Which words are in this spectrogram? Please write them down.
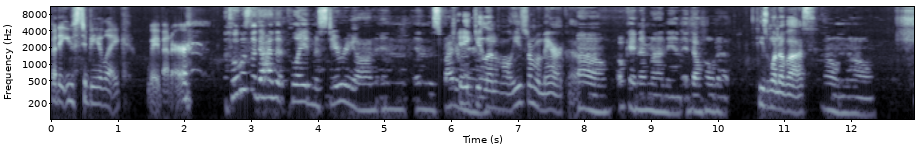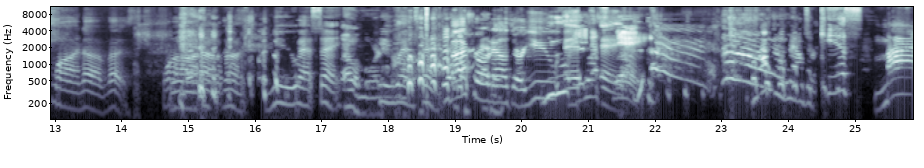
but it used to be like way better. Who was the guy that played Mysterio in in the Spider Jake Man? Gyllenhaal. He's from America. Oh, okay, never mind then. It don't hold up. He's one of us. Oh no. One of us. One. One of us. USA. Oh lord. USA. My pronouns are USA. My pronouns are kiss my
